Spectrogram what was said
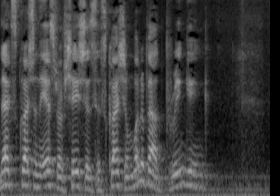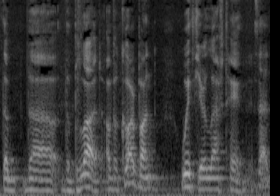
Next question, the answer of Sheshes his question: What about bringing the the the blood of a korban with your left hand? Does that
